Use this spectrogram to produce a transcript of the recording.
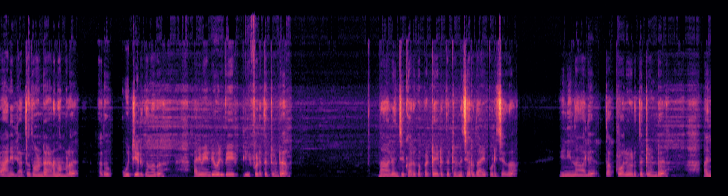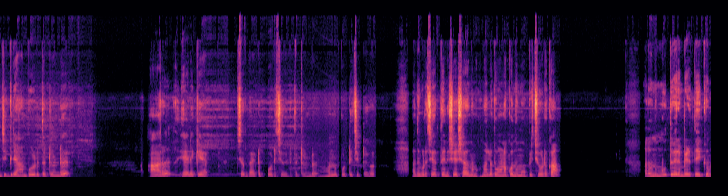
പാനില്ലാത്തത് കൊണ്ടാണ് നമ്മൾ അത് ഊറ്റിയെടുക്കുന്നത്. അതിനുവേണ്ടി ഒരു വേഫ് ലീഫ് എടുത്തിട്ടുണ്ട്. നാലഞ്ച് കറുകപ്പട്ട എടുത്തിട്ടുണ്ട് ചെറുതായി പൊടിച്ചത്. ഇനി നാല് തക്കോലം എടുത്തിട്ടുണ്ട്. അഞ്ച് ഗ്രാമ്പു എടുത്തിട്ടുണ്ട്. ആറ് ഏലക്ക ചെറുതായിട്ട് പൊടിച്ചത് എടുത്തിട്ടുണ്ട്. ഒന്ന് പൊട്ടിച്ചിട്ടത്. അതും കൂടെ ചേർത്തതിന് ശേഷം അത് നമുക്ക് നല്ലതുപോണൊക്കെ ഒന്ന് മൂപ്പിച്ച് കൊടുക്കാം. അതൊന്ന് മൂത്ത് വരുമ്പോഴത്തേക്കും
